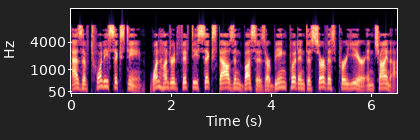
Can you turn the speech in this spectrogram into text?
As of 2016, 156,000 buses are being put into service per year in China.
